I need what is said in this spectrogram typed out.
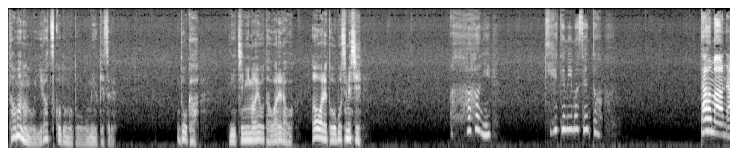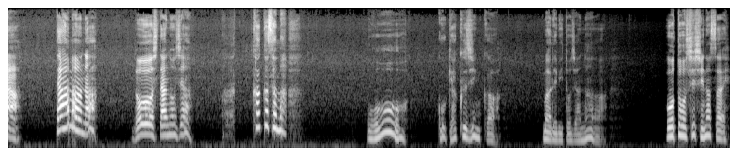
玉名のイラツコ殿とお見受けする。どうか道に迷うた我らを哀れとおぼしめし母に聞いてみませんと。たまなたまな。どうしたのじゃ？カカ様。おおご客人か。まれびとじゃな。お通ししなさい。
